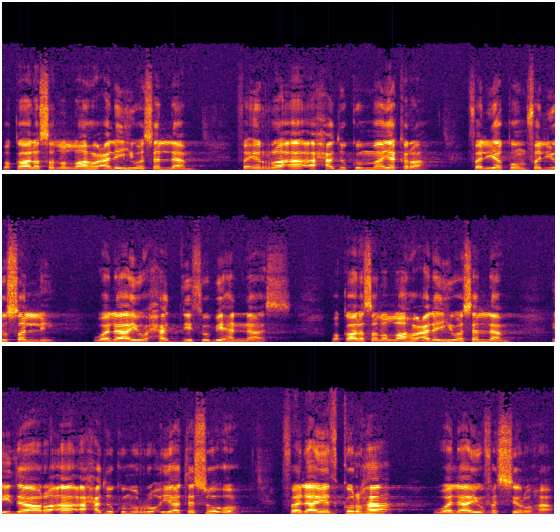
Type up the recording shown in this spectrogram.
وقال صلى الله عليه وسلم فإن رأى أحدكم ما يكره فليقم فليصلي ولا يحدث بها الناس. وقال صلى الله عليه وسلم إذا رأى أحدكم الرؤيا تسوءه فلا يذكرها ولا يفسرها.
